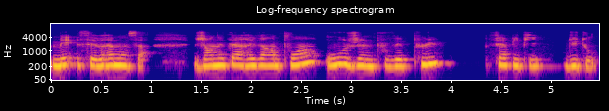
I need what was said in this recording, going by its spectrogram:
mais c'est vraiment ça. J'en étais arrivé à un point où je ne pouvais plus faire pipi du tout.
